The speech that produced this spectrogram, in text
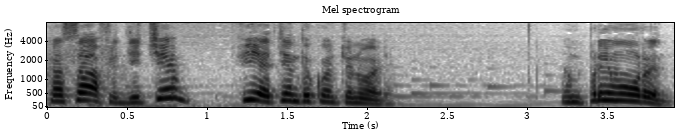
Ca să afli de ce, fii atent în continuare. În primul rând,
